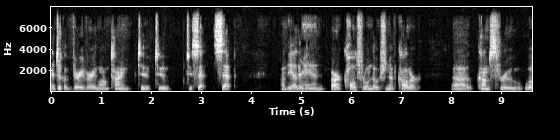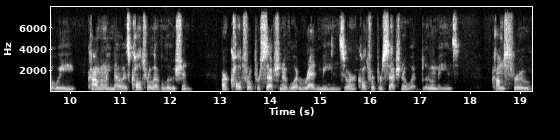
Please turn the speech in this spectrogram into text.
and took a very, very long time to to to set set. On the other hand, our cultural notion of color uh, comes through what we commonly know as cultural evolution. Our cultural perception of what red means, or our cultural perception of what blue means, comes through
